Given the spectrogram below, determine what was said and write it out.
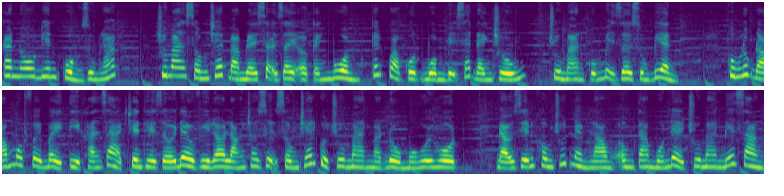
cano điên cuồng rung lắc. Truman sống chết bám lấy sợi dây ở cánh buồm, kết quả cột buồm bị sét đánh trúng, Truman cũng bị rơi xuống biển. Cùng lúc đó, 1,7 tỷ khán giả trên thế giới đều vì lo lắng cho sự sống chết của Truman mà đổ mồ hôi hột. Đạo diễn không chút mềm lòng, ông ta muốn để Truman biết rằng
